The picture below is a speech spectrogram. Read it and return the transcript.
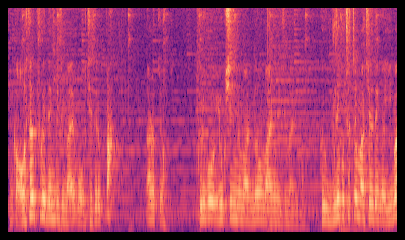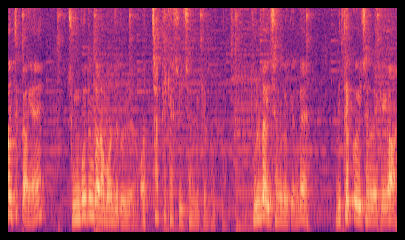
그러니까 어설프게 덤비지 말고 제대로 빡 알았죠? 그리고 욕심 너무, 너무 많이 내지 말고 그리고 무조건 초점 맞춰야 되는 건 이번 특강에 중고등 단어 먼저 돌려요. 어차피 개수 2,500개 그것도 둘 다 2,500개인데 밑에 거 2,500개가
